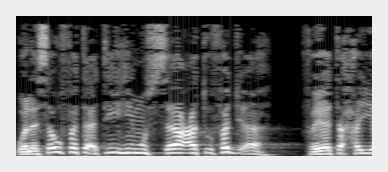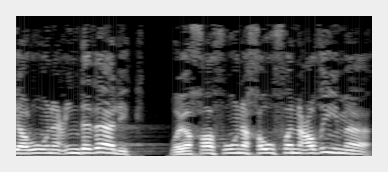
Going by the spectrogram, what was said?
ولسوف تاتيهم الساعة فجاه فيتحيرون عند ذلك ويخافون خوفا عظيما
